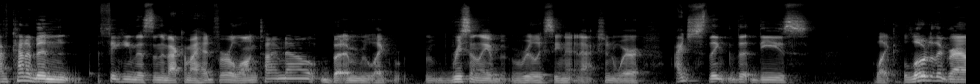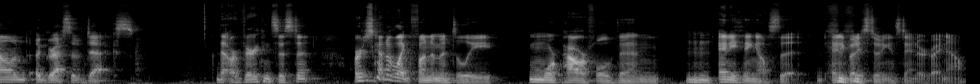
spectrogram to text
I've kind of been thinking this in the back of my head for a long time now, but I'm like recently I've really seen it in action where I just think that these like low to the ground aggressive decks that are very consistent are just kind of like fundamentally more powerful than mm-hmm. anything else that anybody's doing in standard right now.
